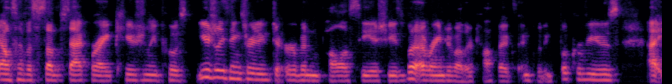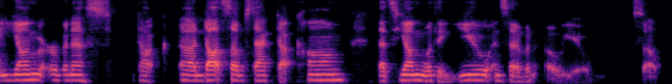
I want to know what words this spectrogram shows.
I also have a Substack where I occasionally post usually things relating to urban policy issues, but a range of other topics, including book reviews at yungurbanist.substack.com. Uh, That's young with a U instead of an OU. So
